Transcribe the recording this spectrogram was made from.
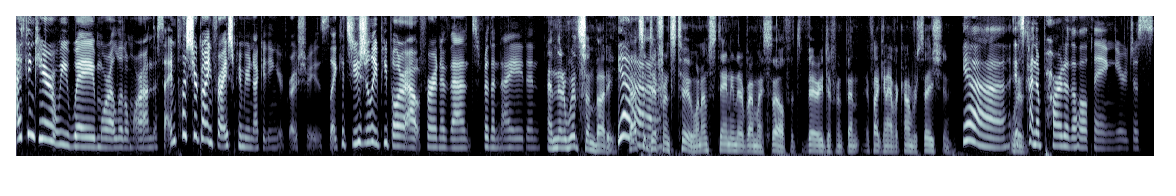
I think here we weigh more a little more on the side. And plus, you're going for ice cream, you're not getting your groceries. Like it's usually people are out for an event for the night, and And they're with somebody. Yeah, That's a difference too. When I'm standing there by myself, it's very different than if I can have a conversation. yeah, it's kind of part of the whole thing. You're just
